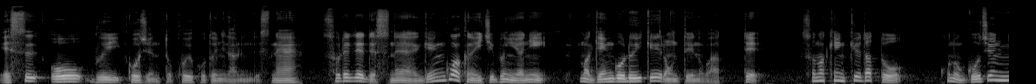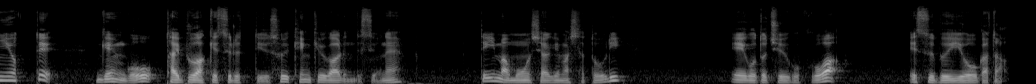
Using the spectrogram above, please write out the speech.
SOV 語順とこういうことになるんですね。それでですね言語学の一分野に、まあ、言語類型論っていうのがあってその研究だとこの語順によって言語をタイプ分けするっていうそういう研究があるんですよね。で今申し上げました通り英語と中国語は SVO 型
